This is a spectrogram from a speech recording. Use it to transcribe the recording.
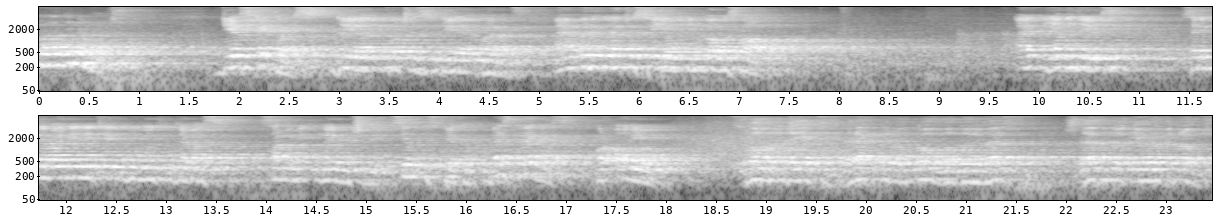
Володимирович. Dear skaters, dear coaches, dear parents, I am very glad to see you in Bogoslav. А Я надеюсь, соревнования эти будут для вас самыми наилучшими. Всем успехов. Best records for all of you. Слово надається директору ТОВ «Владоінвест» Штефану Ігорю Петровичу.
